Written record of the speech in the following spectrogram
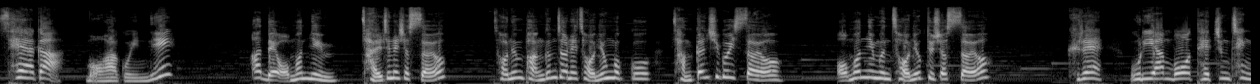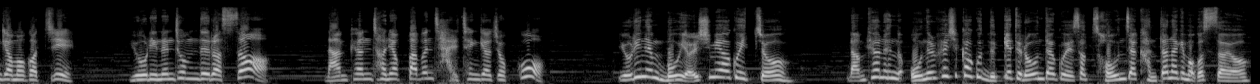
세아가 뭐 하고 있니? 아, 네, 어머님. 잘 지내셨어요? 저는 방금 전에 저녁 먹고 잠깐 쉬고 있어요. 어머님은 저녁 드셨어요? 그래, 우리야 뭐 대충 챙겨 먹었지. 요리는 좀 늘었어. 남편 저녁밥은 잘 챙겨줬고, 요리는 뭐 열심히 하고 있죠. 남편은 오늘 회식하고 늦게 들어온다고 해서 저 혼자 간단하게 먹었어요.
